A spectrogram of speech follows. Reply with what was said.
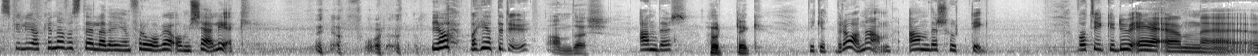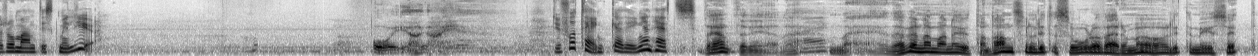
Skulle jag kunna få ställa dig en fråga om kärlek? Jag får det. Ja, vad heter du? Anders. Anders. Hurtig. Vilket bra namn. Anders Hurtig. Vad tycker du är en eh, romantisk miljö? Oj, oj, oj. Du får tänka, det är ingen hets. Det är inte det eller? Nej. Nej. Det är väl när man är utomlands och lite sol och värme och lite mysigt.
